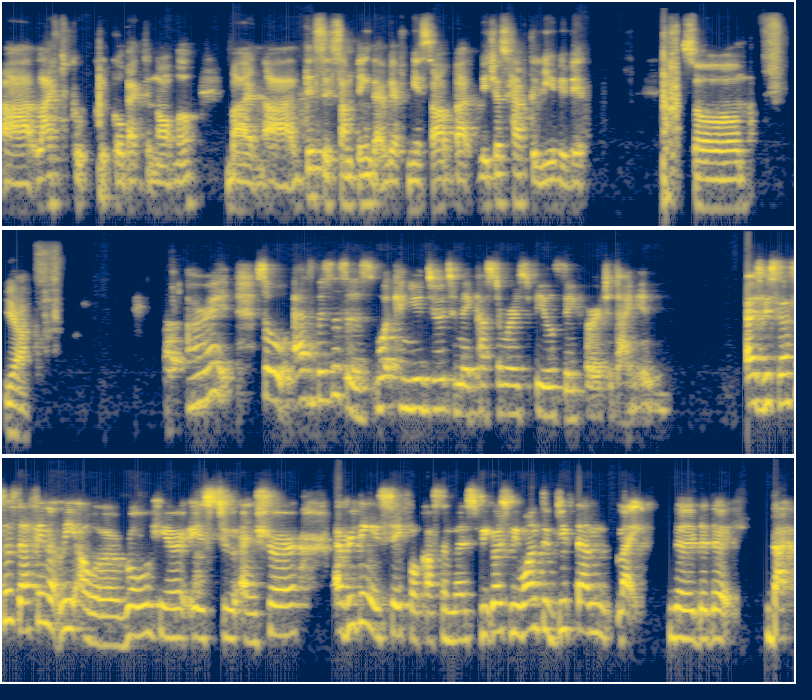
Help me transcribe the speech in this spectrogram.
uh, life could, could go back to normal. But uh, this is something that we have missed out, but we just have to live with it. So, yeah. All right. So, as businesses, what can you do to make customers feel safer to dine in? As businesses, definitely our role here is to ensure everything is safe for customers because we want to give them like the, the, the di-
